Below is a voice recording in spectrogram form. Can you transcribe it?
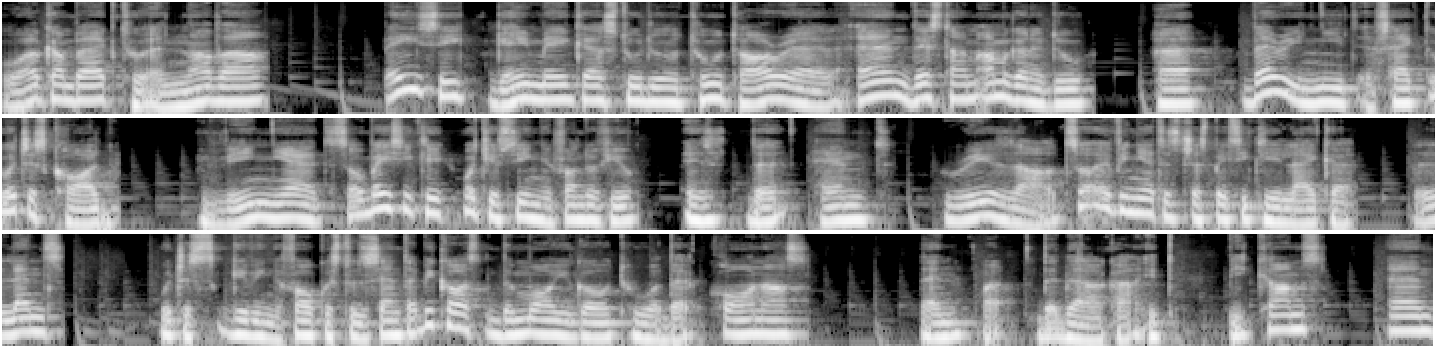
welcome back to another basic Game Maker Studio tutorial and this time I'm gonna do a very neat effect which is called vignette. So basically what you're seeing in front of you is the end result. So a vignette is just basically like a lens which is giving a focus to the center because the more you go to the corners then well the darker it becomes and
